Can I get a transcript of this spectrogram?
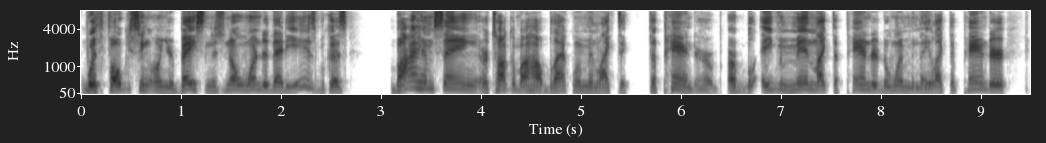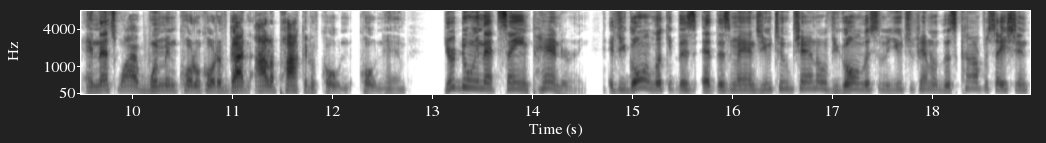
with focusing on your base, and it's no wonder that he is because by him saying or talking about how black women like to, to pander or, or even men like to pander to women. They like to pander and that's why women quote unquote have gotten out of pocket of quoting, quoting him. You're doing that same pandering. If you go and look at this at this man's youtube channel if you go and listen to the youtube channel this conversation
